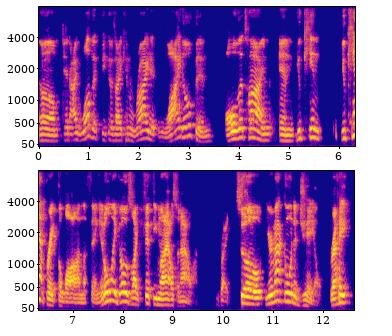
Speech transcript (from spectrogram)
Um, and I love it because I can ride it wide open all the time and you can you can't break the law on the thing. It only goes like 50 miles an hour. Right. So you're not going to jail, right?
